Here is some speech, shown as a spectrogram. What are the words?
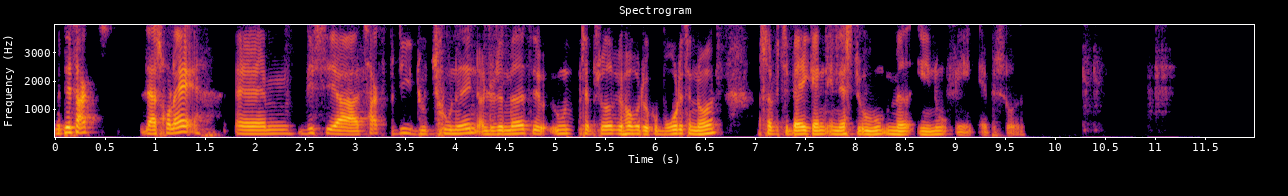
Med det sagt, lad os runde af. Øhm, vi siger tak, fordi du tunede ind og lyttede med til ugens episode. Vi håber, du kunne bruge det til noget. Og så er vi tilbage igen i næste uge med endnu en episode.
